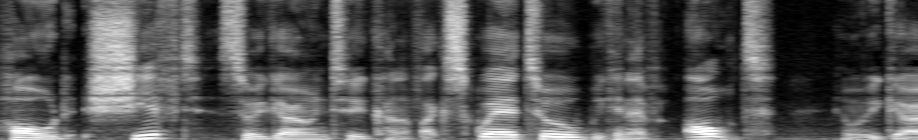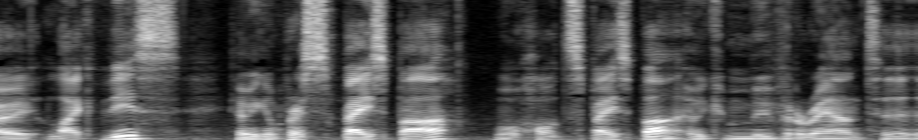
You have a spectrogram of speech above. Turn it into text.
hold shift. So we go into kind of like square tool. We can have alt and we go like this and we can press spacebar or hold spacebar and we can move it around to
